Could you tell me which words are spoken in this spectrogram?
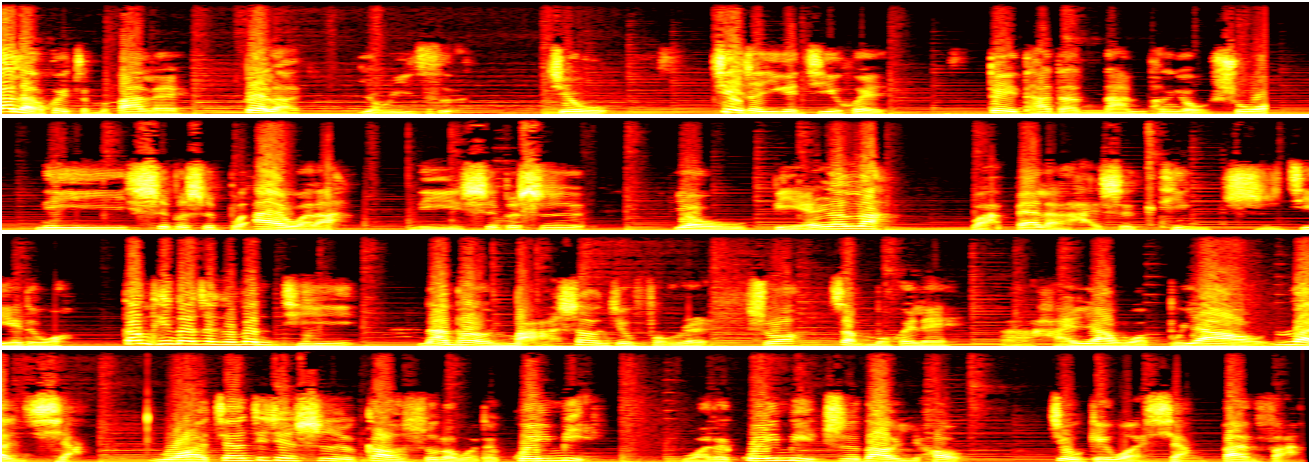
Bella 会怎么办嘞？Bella 有一次就借着一个机会对她的男朋友说：“你是不是不爱我了？你是不是有别人了？”哇，Bella 还是挺直接的哦。当听到这个问题，男朋友马上就否认说：“怎么会嘞？啊，还让我不要乱想。”我将这件事告诉了我的闺蜜，我的闺蜜知道以后就给我想办法。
